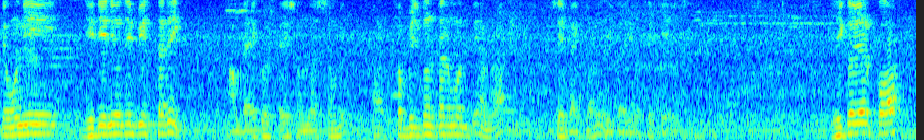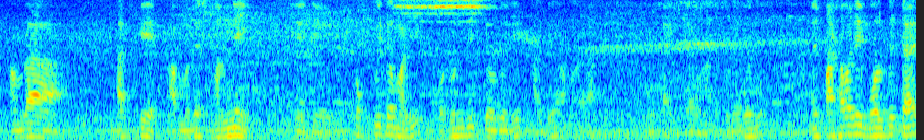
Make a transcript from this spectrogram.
তো উনি জিডিএনটি হচ্ছে বিশ তারিখ আমরা একুশ তারিখ সন্ধ্যার সময় চব্বিশ ঘণ্টার মধ্যে আমরা সেই ব্যাগটা রিকভারি করতে পেরেছি। রিকভারির পর আমরা আজকে আপনাদের সামনেই সেই যে প্রকৃত মালিক প্রসেনজিৎ চৌধুরীর হাতে আমরা বাইকটা ওনাকে তুলে দেবো। আমি পাশাপাশি বলতে চাই,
